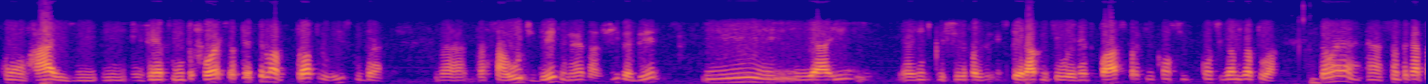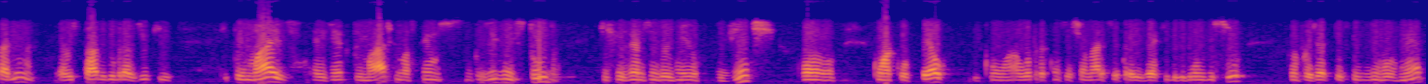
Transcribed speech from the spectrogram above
com raios e, e, e ventos muito fortes, até pelo próprio risco da, da, da, saúde dele, né, da vida dele. E, e aí a gente precisa fazer, esperar com que o evento passe para que consigamos atuar. Então é, é, Santa Catarina é o estado do Brasil que, que tem mais evento climático. Nós temos, inclusive, um estudo fizemos em 2020 com, com a Copel e com a outra concessionária C3E aqui do Rio Grande do Sul, foi um projeto de pesquisa e desenvolvimento,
